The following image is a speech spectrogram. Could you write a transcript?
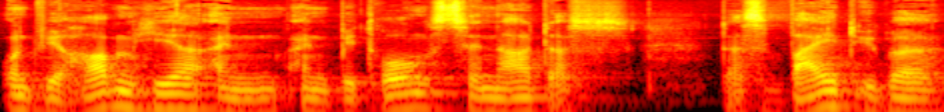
Und wir haben hier ein, ein Bedrohungsszenar, das, das weit über,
